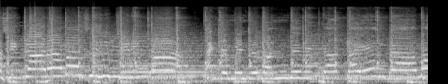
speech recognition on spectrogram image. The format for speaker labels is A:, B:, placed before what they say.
A: ஆசிக்காரமா சிரிச்சிருப்பா அஞ்சம் என்று வந்து விட்டா தயங்காம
